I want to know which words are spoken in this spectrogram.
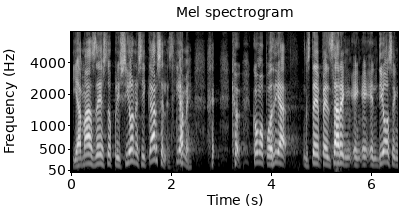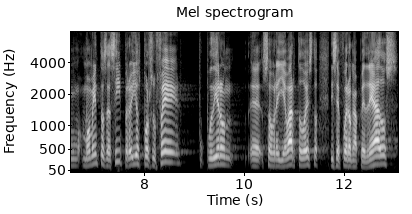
y a más de esto, prisiones y cárceles. Dígame, ¿cómo podría usted pensar en, Dios en momentos así? Pero ellos por su fe pudieron eh, sobrellevar todo esto. Dice, fueron apedreados,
